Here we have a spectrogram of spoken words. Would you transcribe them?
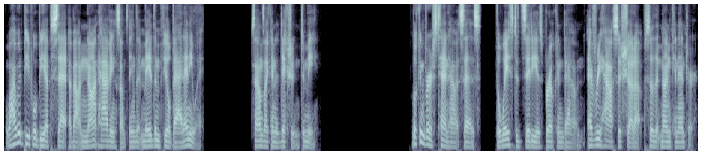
Why would people be upset about not having something that made them feel bad anyway? Sounds like an addiction to me. Look in verse 10 how it says, The wasted city is broken down, every house is shut up so that none can enter.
